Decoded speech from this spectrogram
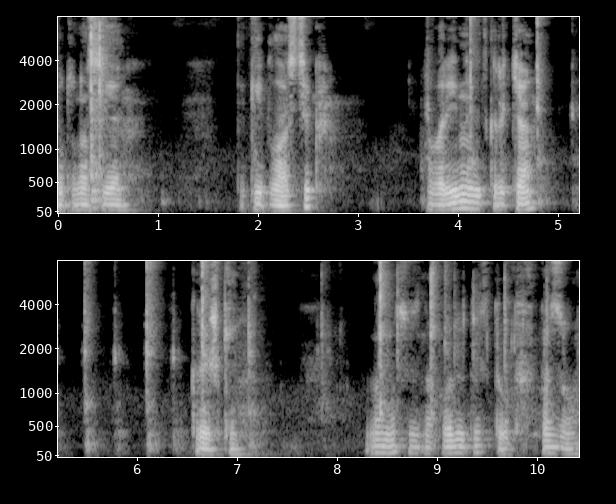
Тут у нас є такий пластик, аварійне відкриття кришки. Воно мусить знаходитись тут, в пазу.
